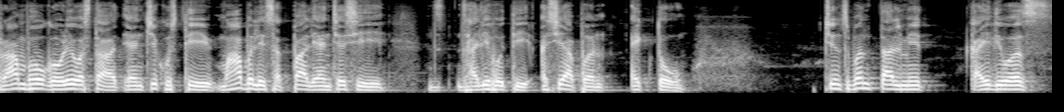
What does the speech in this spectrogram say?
रामभाऊ गवळी वस्ताद यांची कुस्ती महाबली सतपाल यांच्याशी झाली होती अशी आपण ऐकतो. चिंचबंद तालमीत काही दिवस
